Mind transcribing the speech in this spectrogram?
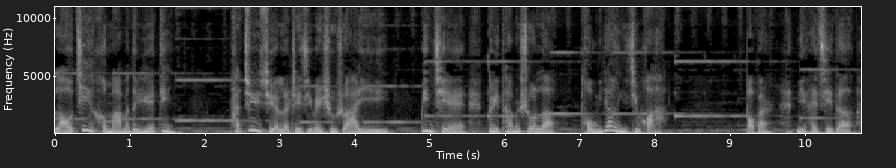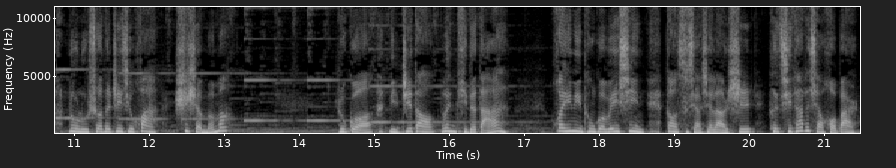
牢记和妈妈的约定，她拒绝了这几位叔叔阿姨，并且对他们说了同样一句话：“宝贝儿，你还记得露露说的这句话是什么吗？如果你知道问题的答案，欢迎你通过微信告诉小雪老师和其他的小伙伴儿。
